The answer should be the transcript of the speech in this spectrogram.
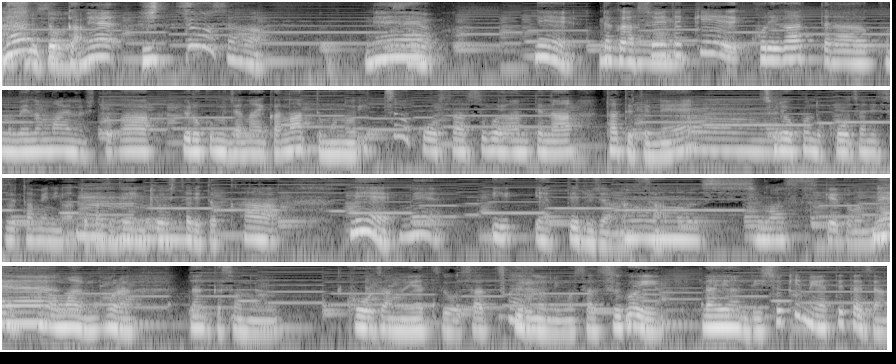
なんとか。ね。いっつもさねねだからうんそれだけこれがあったらこの目の前の人が喜ぶんじゃないかなってものをいっつもこうさすごいアンテナ立ててね、それを今度講座にするためにはとかうん勉強したりとかねね。いやってるじゃんさ、うんしますけどね。ねこの前もほらなんかその講座のやつをさ作るのにもさすごい悩んで一生懸命やってたじゃん。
